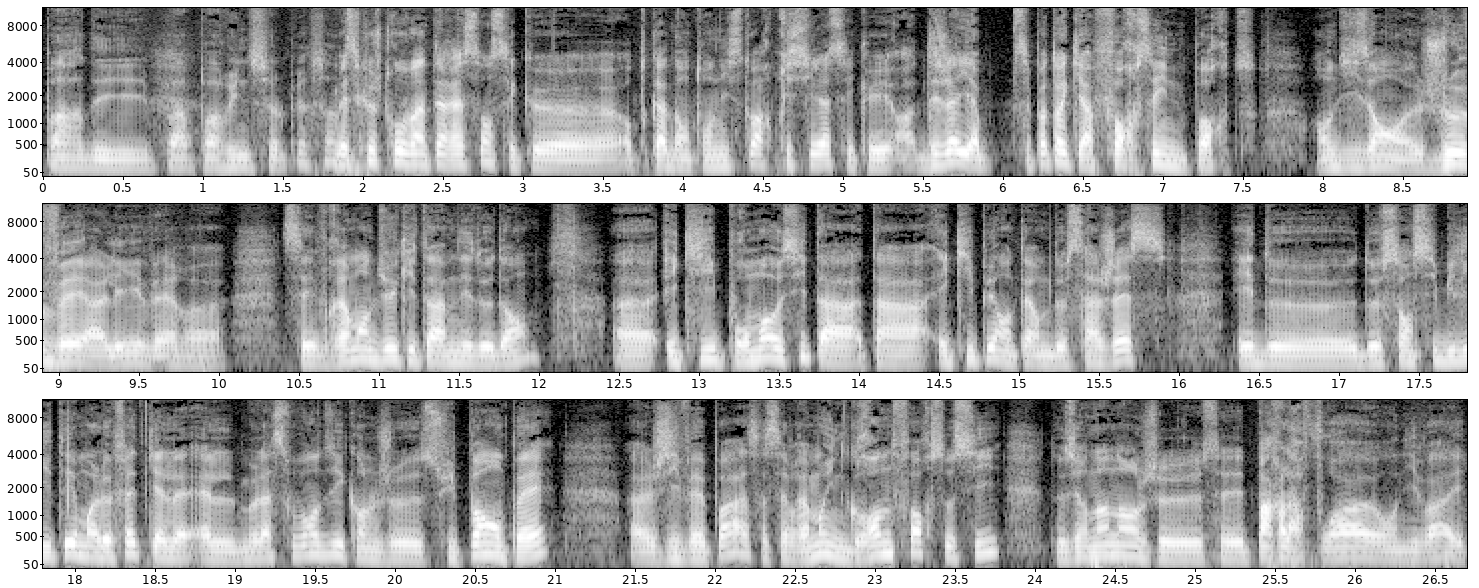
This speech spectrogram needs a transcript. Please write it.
par, des, par, par une seule personne. Mais ce que je trouve intéressant, c'est que, en tout cas dans ton histoire, Priscilla, c'est que euh, déjà, c'est pas toi qui as forcé une porte en disant euh, je vais aller vers. euh, c'est vraiment Dieu qui t'a amené dedans euh, et qui, pour moi aussi, t'a équipé en termes de sagesse et de, sensibilité. Moi, le fait qu'elle elle me l'a souvent dit, quand je suis pas en paix, euh, j'y vais pas. Ça, c'est vraiment une grande force aussi de dire non, non, je, c'est par la foi, on y va. Et,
